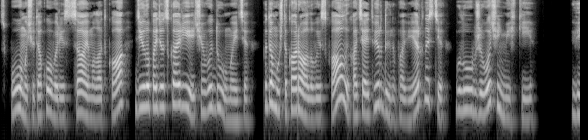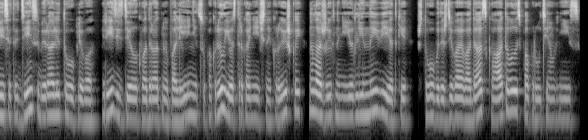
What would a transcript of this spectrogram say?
С помощью такого резца и молотка дело пойдет скорее, чем вы думаете, потому что коралловые скалы, хотя и тверды на поверхности, глубже очень мягкие. Весь этот день собирали топливо. Риди сделал квадратную поленницу, покрыл ее остроконечной крышкой, наложив на нее длинные ветки, чтобы дождевая вода скатывалась по прутьям вниз.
